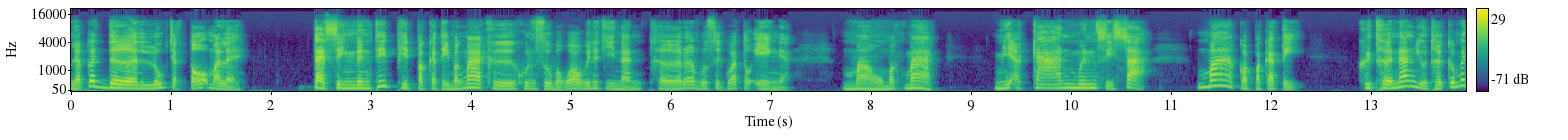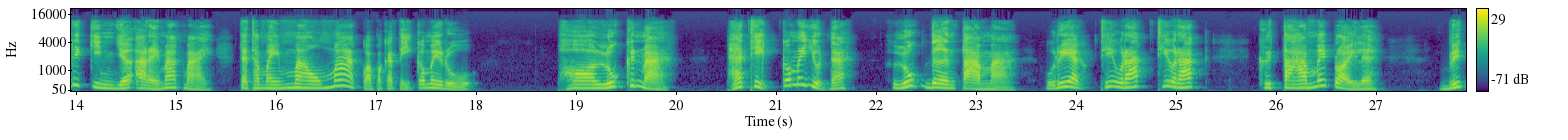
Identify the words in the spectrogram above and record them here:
แล้วก็เดินลุกจากโต๊ะมาเลย แต่สิ่งหนึ่งที่ผิดปกติมากๆ คือ คุณซูบอกว่าวินาทีนั้น เธอเริ่มรู้สึกว่าตัวเองเนี่ย เมามากๆ มีอาการมึนศีรษะมากกว่าปกติ คือเธอนั่งอยู่เธอก็ไม่ได้กินเยอะอะไรมากมาย แต่ทำไมเมามากกว่าปกติก็ไม่รู้ พอลุกขึ้นมา แพทริกก็ไม่หยุดนะ ลุกเดินตามมา เรียกที่รักที่รัก คือตามไม่ปล่อยเลย บริต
